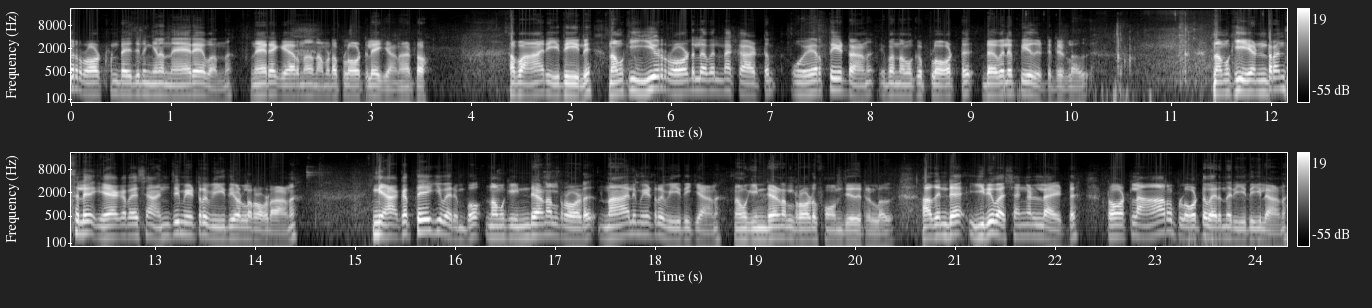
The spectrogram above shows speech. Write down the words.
ഒരു റോഡ് ഫ്രണ്ടേജിൽ ഇങ്ങനെ നേരെ വന്ന് നേരെ കയറുന്നത് നമ്മുടെ പ്ലോട്ടിലേക്കാണ് കേട്ടോ. അപ്പോൾ ആ രീതിയിൽ നമുക്ക് ഈ ഒരു റോഡ് ലെവലിനെക്കാട്ടും ഉയർത്തിയിട്ടാണ് ഇപ്പം നമുക്ക് പ്ലോട്ട് ഡെവലപ്പ് ചെയ്തിട്ടിട്ടുള്ളത്. നമുക്ക് ഈ എൻട്രൻസിൽ ഏകദേശം അഞ്ച് മീറ്റർ വീതിയുള്ള റോഡാണ് ഇനി അകത്തേക്ക് വരുമ്പോൾ നമുക്ക് ഇന്റേർണൽ റോഡ് നാല് മീറ്റർ വീതിക്കാണ് നമുക്ക് ഇന്റേർണൽ റോഡ് ഫോം ചെയ്തിട്ടുള്ളത്. അതിന്റെ ഇരുവശങ്ങളിലായിട്ട് ടോട്ടൽ ആറ് പ്ലോട്ട് വരുന്ന രീതിയിലാണ്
